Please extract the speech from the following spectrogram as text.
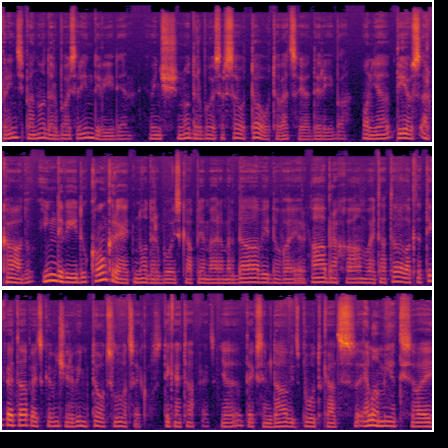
principā nodarbojas ar indivīdiem. Viņš nodarbojas ar savu tautu vecajā derībā. Un ja Dievs ar kādu individu konkrēti nodarbojas, kā piemēram ar Dāvidu vai ar Ābrahāmu vai tā tālāk, tad tikai tāpēc, ka viņš ir viņa tautas loceklis. Tikai tāpēc. Ja, teiksim, Dāvids būtu kāds elamietis vai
